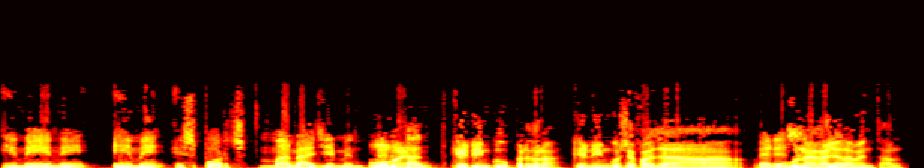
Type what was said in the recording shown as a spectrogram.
MNM Sports Management. Un moment, tant, que ningú, perdona, que ningú se faci una gallada mental.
